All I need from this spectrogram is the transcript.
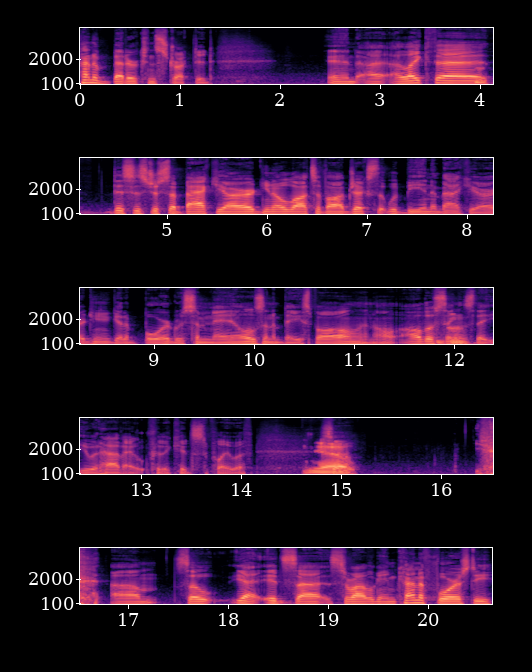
kind of better constructed. And I, I like that mm this is just a backyard, you know, lots of objects that would be in a backyard. You, get a board with some nails and a baseball and all, all those mm-hmm. things that you would have out for the kids to play with. Yeah. So, um, so yeah, it's a survival game, kind of foresty.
